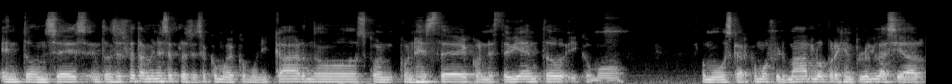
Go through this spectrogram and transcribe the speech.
Entonces, entonces fue también ese proceso como de comunicarnos con, con, este, con este viento y como, como buscar cómo filmarlo. Por ejemplo, el glaciar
